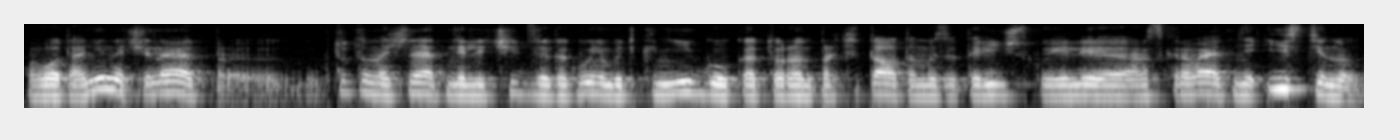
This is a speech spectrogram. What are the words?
Вот, они начинают, кто-то начинает мне лечить за какую-нибудь книгу, которую он прочитал там эзотерическую, или раскрывает мне истину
